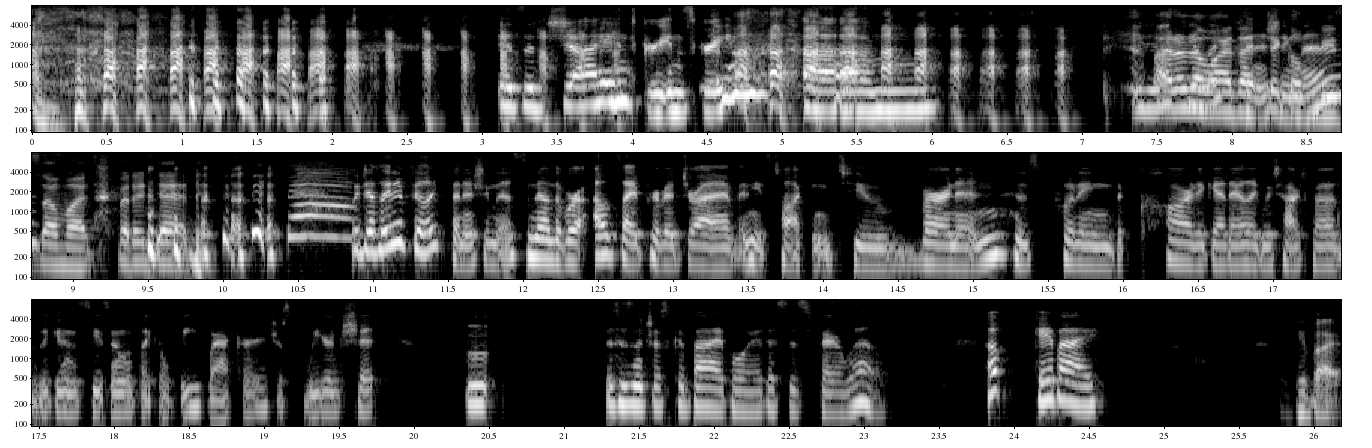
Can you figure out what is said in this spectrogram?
It's a giant green screen. Um, I don't know feel why like that finishing tickled me so much, but it did. we definitely didn't feel like finishing this. Now that we're outside Privet Drive and he's talking to Vernon, who's putting the car together, like we talked about at the beginning of the season with like a weed whacker, just weird shit. Mm. This isn't just goodbye, boy. This is farewell. Oh, okay, bye. okay, bye.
